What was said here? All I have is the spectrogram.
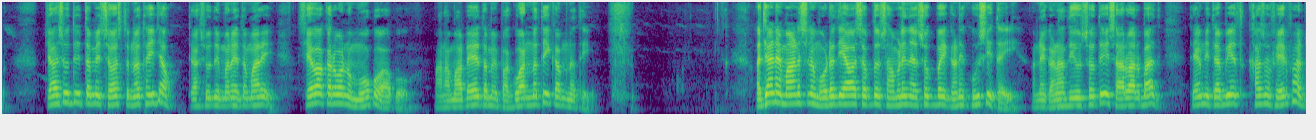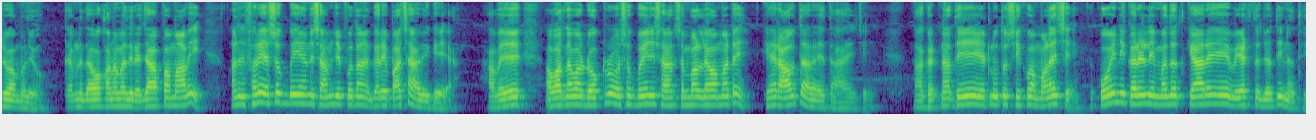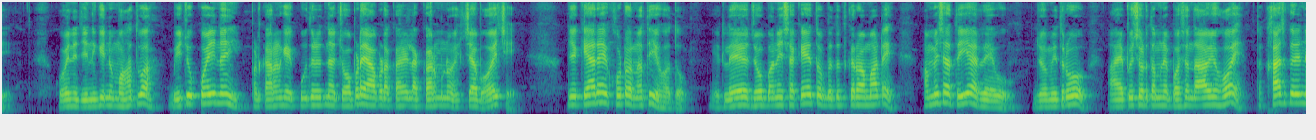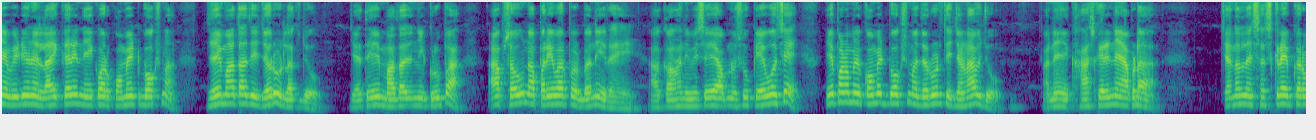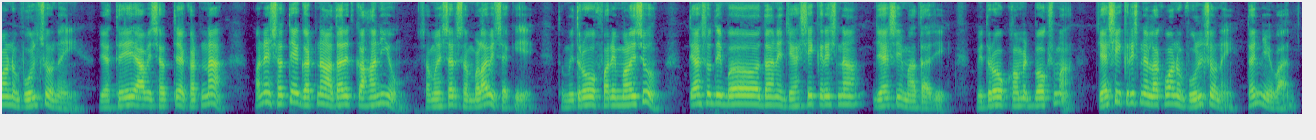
જ્યાં સુધી તમે સ્વસ્થ ન થઈ જાઓ, ત્યાં સુધી મને તમારી સેવા કરવાનો મોકો આપો. મારા માટે તમે ભગવાન નથી, કમ નથી. અજાણે માણસના મોઢેથી આવા શબ્દો સાંભળીને અશોકભાઈ ઘણી ખુશી થઈ અને ઘણા દિવસોથી સારવાર બાદ તેમની તબિયત ખાસો ફેરફાર જોવા મળ્યો. તેમને દવાખાનામાંથી રજા આપવામાં આવી અને ફરી અશોકભાઈ અને શામજી પોતાના ઘરે પાછા આવી ગયા. હવે અવારનવાર ડૉક્ટરો અશોકભાઈની સાર સંભાળ લેવા માટે ઘેર આવતા રહેતા હોય છે. આ ઘટનાથી એટલું તો શીખવા મળે છે કે કોઈની કરેલી મદદ ક્યારેય વ્યર્થ જતી નથી. કોઈની જિંદગીનું મહત્ત્વ બીજું કોઈ નહીં, પણ કારણ કે કુદરતના ચોપડે આપણા કરેલા કર્મનો હિસાબ હોય છે, જે ક્યારેય ખોટો નથી હોતો. એટલે જો બની શકે તો મદદ કરવા માટે હંમેશા તૈયાર રહેવું. જો મિત્રો આ એપિસોડ તમને પસંદ આવ્યો હોય, તો ખાસ કરીને વિડીયોને લાઇક કરીને એકવાર કોમેન્ટ બોક્સમાં જય માતાજી જરૂર લખજો. જેથી માતાજીની કૃપા આપ સૌના પરિવાર પર બની રહે. આ કહાની વિશે આપનું શું કહેવું છે, એ પણ અમને કોમેન્ટ બોક્સમાં જરૂરથી જણાવજો. અને ખાસ કરીને આપણા ચેનલને સબસ્ક્રાઈબ કરવાનું ભૂલશો નહીં. જેથી આવી સત્ય ઘટના અને સત્ય ઘટના આધારિત કહાનીઓ સમયસર સંભળાવી શકીએ. તો મિત્રો, ફરી મળીશું. ત્યાં સુધી બધાને જય શ્રી કૃષ્ણ, જય શ્રી માતાજી. મિત્રો કોમેન્ટ બોક્સમાં જય શ્રી કૃષ્ણ લખવાનું ભૂલશો નહીં. ધન્યવાદ.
